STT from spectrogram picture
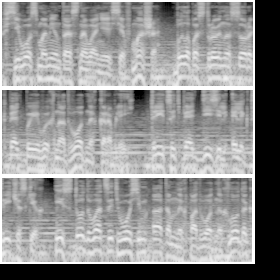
Всего с момента основания Севмаша было построено 45 боевых надводных кораблей, 35 дизель-электрических и 128 атомных подводных лодок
